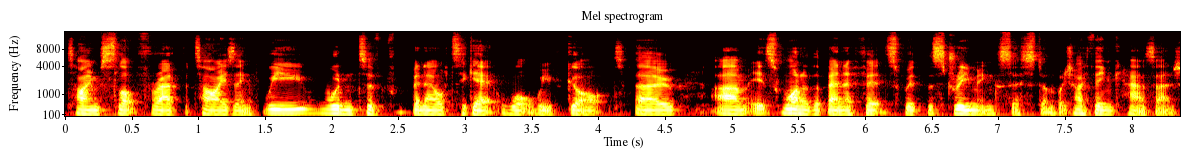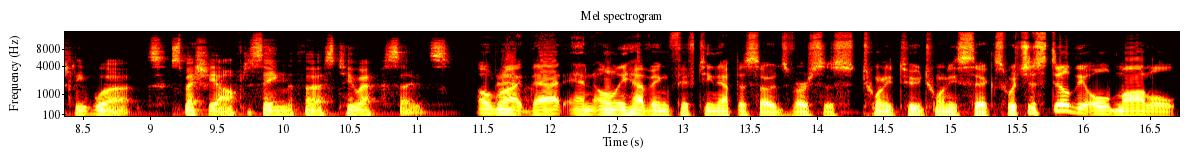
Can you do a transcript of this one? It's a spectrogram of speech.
time slot for advertising, we wouldn't have been able to get what we've got. So um, it's one of the benefits with the streaming system, which I think has actually worked, especially after seeing the first two episodes. Oh, right. That and only having 15 episodes versus 22, 26, which is still the old model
